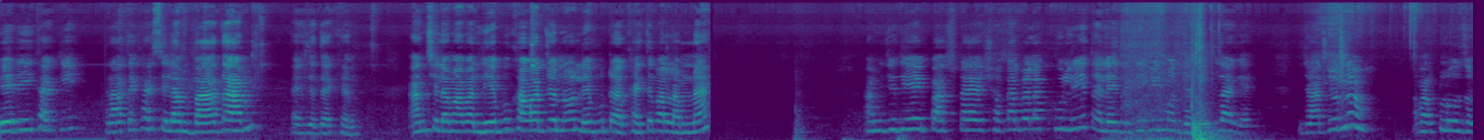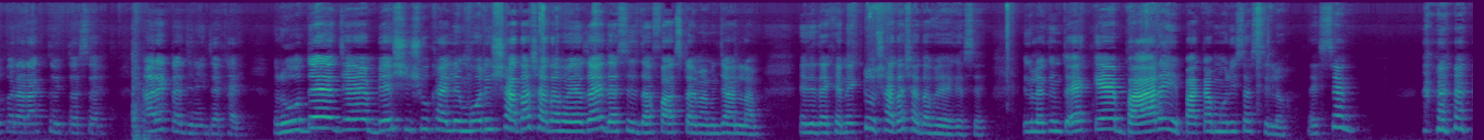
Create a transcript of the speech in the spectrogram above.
বেরিয়েই থাকি। রাতে খাইছিলাম বাদাম, এই যে দেখেন, আনছিলাম আবার লেবু খাওয়ার জন্য। লেবুটা আর খাইতে পারলাম না। আমি যদি এই পাঁচটায় সকালবেলা খুলি, তাহলে এই যে টিভির মধ্যে রোদ লাগে। যার জন্য আবার ক্লোজও করে রাখতে হইতেছে। আরেকটা জিনিস দেখাই। রোদে যে বেশি শুকাইলে মরিচ সাদা সাদা হয়ে যায় that is the first time আমি জানলাম। এই যে দেখেন, একটু সাদা সাদা হয়ে গেছে। এগুলো কিন্তু একেবারেই পাকা মরিচ ছিল দেখছেন?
